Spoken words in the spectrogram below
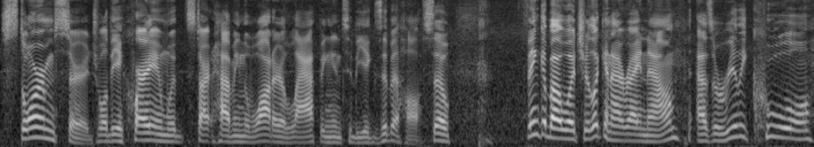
storm surge. Well, the aquarium would start having the water lapping into the exhibit hall. So think about what you're looking at right now as a really cool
